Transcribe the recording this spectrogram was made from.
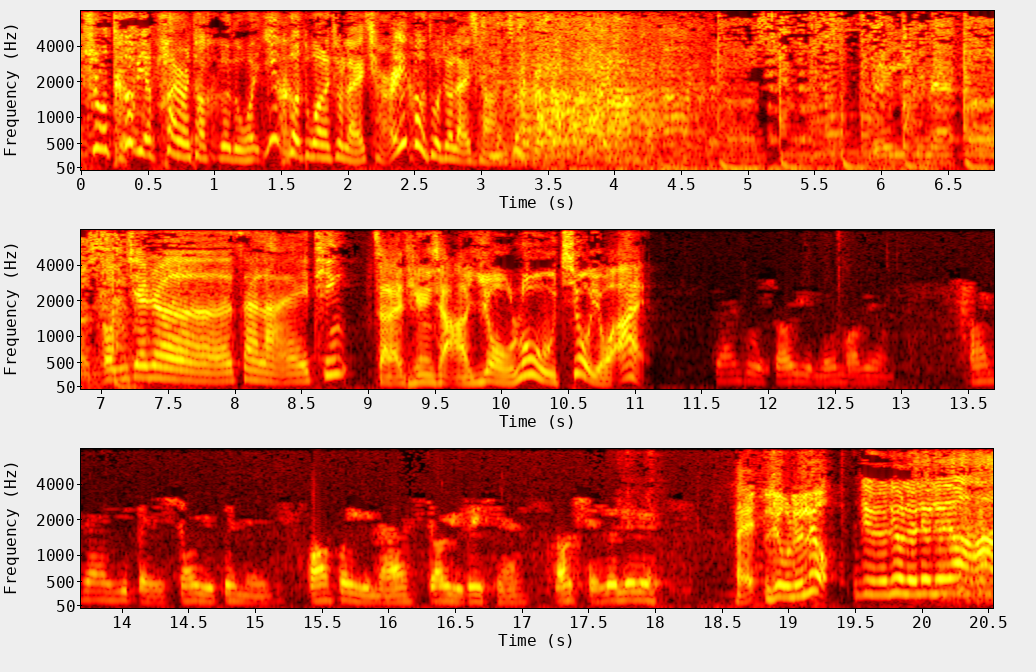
是不是特别盼着他喝多？一喝多了就来钱儿，一喝多就来钱儿。我们接着再来听，再来听一下啊，有路就有爱。关注小雨没毛病，长江以北小雨最美，黄河以南小雨最甜，老铁六六六。哎，六六六，六六六六六六六啊！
